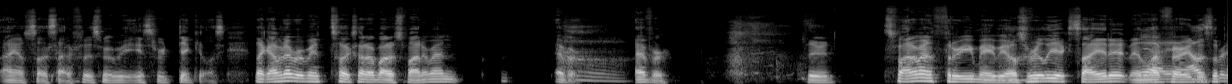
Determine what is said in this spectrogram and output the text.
I am so excited for this movie. It's ridiculous. Like I've never been so excited about a Spider-Man ever, ever, dude. Spider-Man three, maybe. I was really excited and Yeah, left yeah, very I was pretty hyped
